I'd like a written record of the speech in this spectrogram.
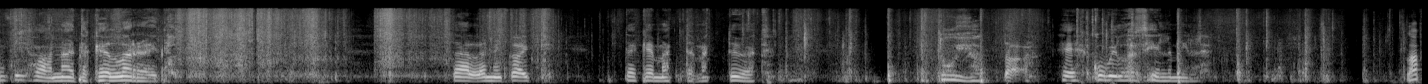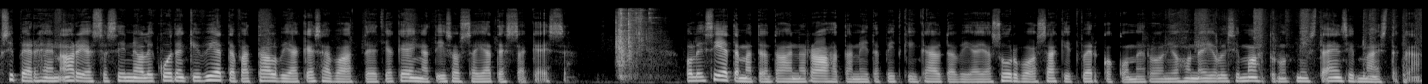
Mä vihaan näitä kellareita. Täällä ne kaikki tekemättömät työt tuijottaa hehkuvilla silmillä. Lapsiperheen arjessa sinne oli kuitenkin vietävä talvi- ja kesävaatteet ja kengät isossa jätesäkeissä. Oli sietämätöntä aina raahata niitä pitkin käytäviä ja survoa säkit verkkokomeroon, johon ei olisi mahtunut niistä ensimmäistäkään.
